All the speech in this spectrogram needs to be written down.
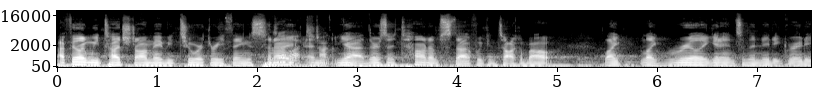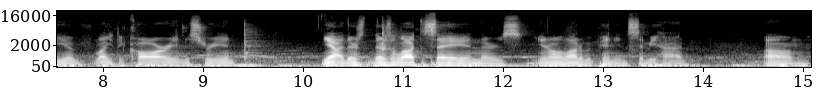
I feel like we touched on maybe two or three things tonight to and yeah, there's a ton of stuff we can talk about like like really get into the nitty-gritty of like the car industry and yeah, there's there's a lot to say and there's, you know, a lot of opinions to be had um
